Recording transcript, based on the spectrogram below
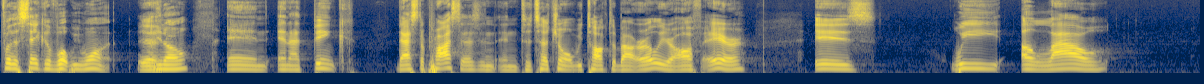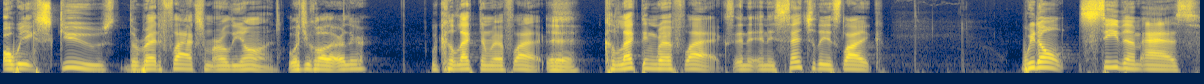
for the sake of what we want. Yeah. You know? And and I think that's the process and, and to touch on what we talked about earlier off air is we allow or we excuse the red flags from early on. What'd you call it earlier? We collecting red flags. Yeah. collecting red flags and and essentially it's like we don't see them as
